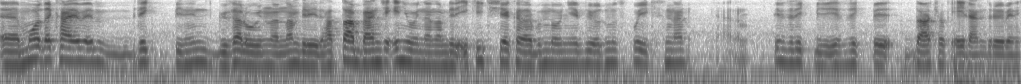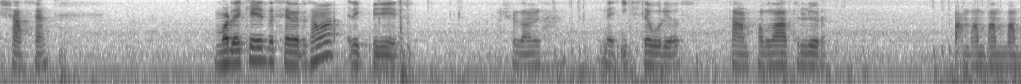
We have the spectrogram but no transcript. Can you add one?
E, Mordecai ve Rigby'nin güzel oyunlarından biriydi. Hatta bence en iyi oyunlardan biri. İki kişiye kadar bunu da oynayabiliyordunuz. Bu ikisinden yani biz Rigby, Rigby daha çok eğlendiriyor beni şahsen. Mordecai'yi de severiz ama Rigby'ciyiz. Şuradan ne X'le vuruyoruz. Tamam bunu hatırlıyorum. Bam bam bam bam.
